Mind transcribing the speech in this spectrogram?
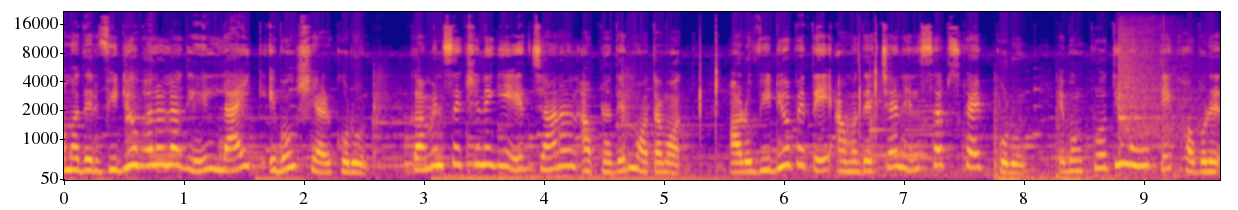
আমাদের ভিডিও ভালো লাগলে লাইক এবং শেয়ার করুন। কমেন্ট সেকশনে গিয়ে জানান আপনাদের মতামত। আরও ভিডিও পেতে আমাদের চ্যানেল সাবস্ক্রাইব করুন এবং প্রতি মুহূর্তে খবরের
